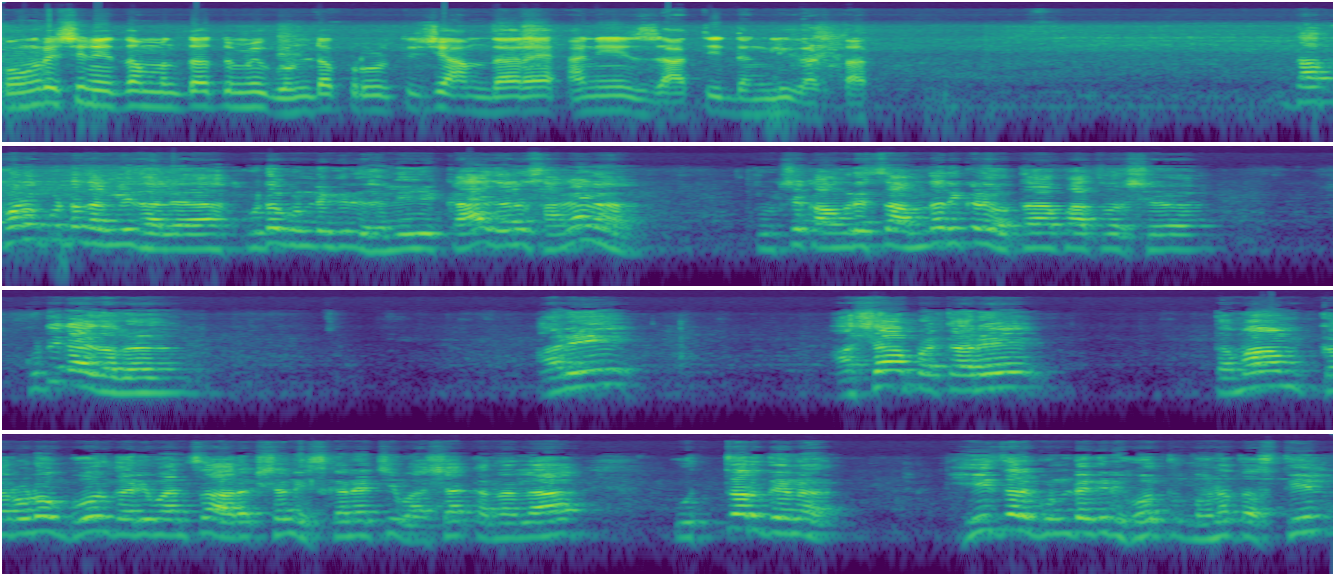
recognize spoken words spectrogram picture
काँग्रेसचे नेता म्हणतात तुम्ही गुंड प्रवृत्तीचे आमदार आहे आणि जाती दंगली घडतात. दाखवणं कुठं दंगली झाल्या कुठं गुंडगिरी झाली काय झालं सांगा ना. तुमच्या काँग्रेसचा आमदार इकडे होता पाच वर्ष. कुठे काय झालं? आणि अशा प्रकारे तमाम करोडो गोरगरिबांचं आरक्षण हिसकण्याची भाषा करण्याला उत्तर देणं ही जर गुंडगिरी होत म्हणत असतील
